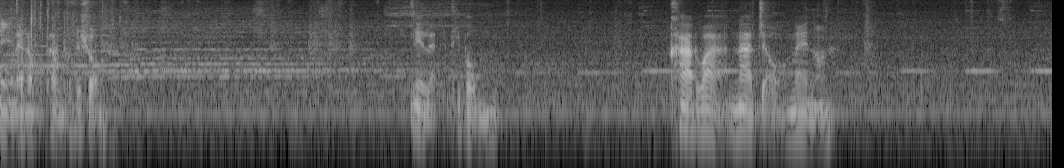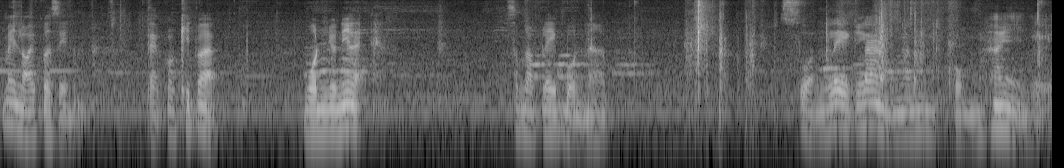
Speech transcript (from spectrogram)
นี่นะครับท่านผู้ชม นี่แหละที่ผม คาดว่าน่าจะออกแน่นอน ไม่ร้อยเปอร์เซ็นต์แต่ก็คิดว่าวนอยู่นี่แหละสำหรับเลขบนนะครับ ส่วนเลขล่างนั้นผมให้เลย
